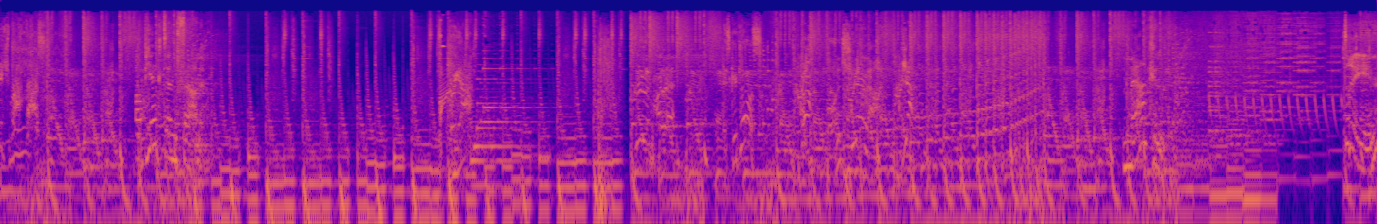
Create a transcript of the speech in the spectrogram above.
Ich mach das! Objekt entfernen. Geht los! Und schneller! Ja! Merken. Drehen.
